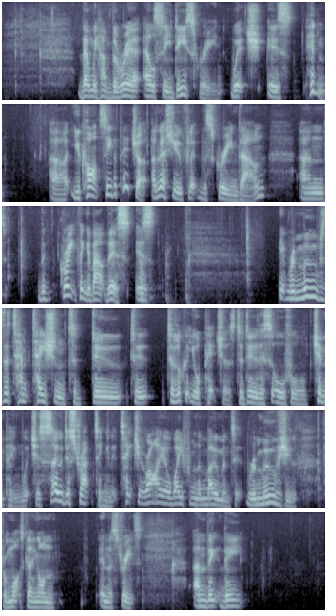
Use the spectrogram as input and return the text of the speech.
Then we have the rear LCD screen, which is hidden. Uh, you can't see the picture unless you flip the screen down. And the great thing about this is it removes the temptation to do to to look at your pictures, to do this awful chimping, which is so distracting and it takes your eye away from the moment. It removes you from what's going on in the streets. And the, the,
